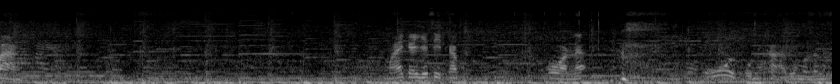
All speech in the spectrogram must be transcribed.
ฟาง ไม้ไกลจะติดครับอ่อนแล้ว โอ้ยขนขาไปหมดแล้วนะ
